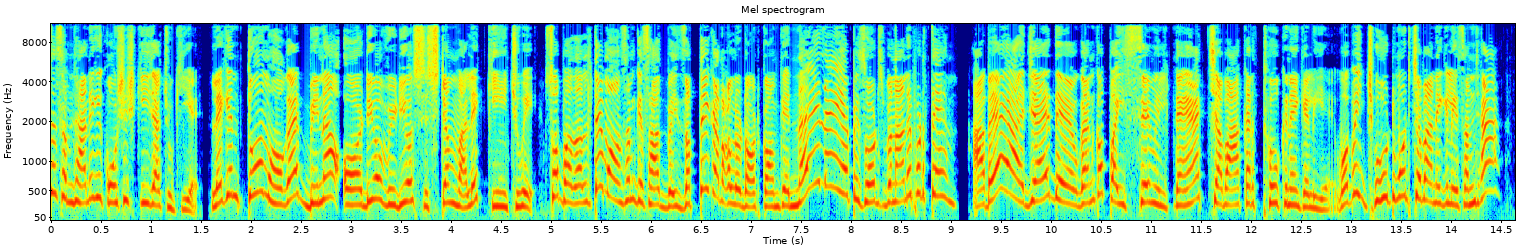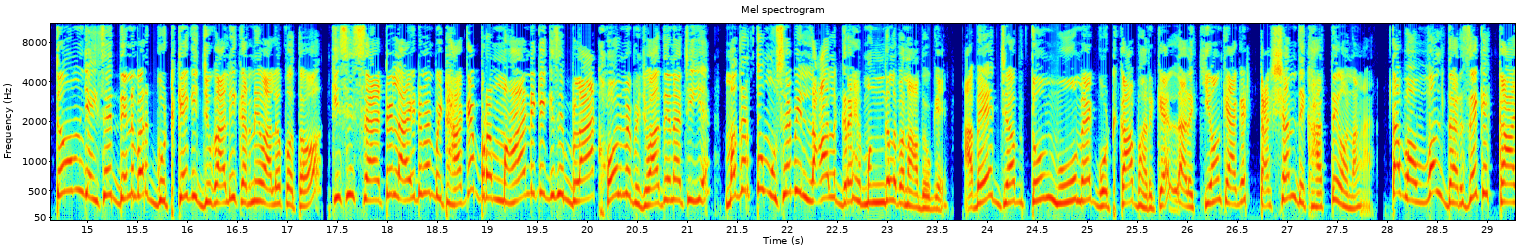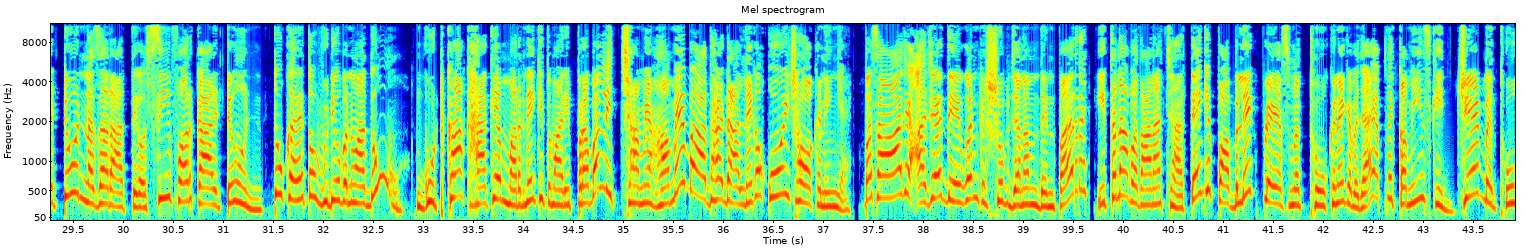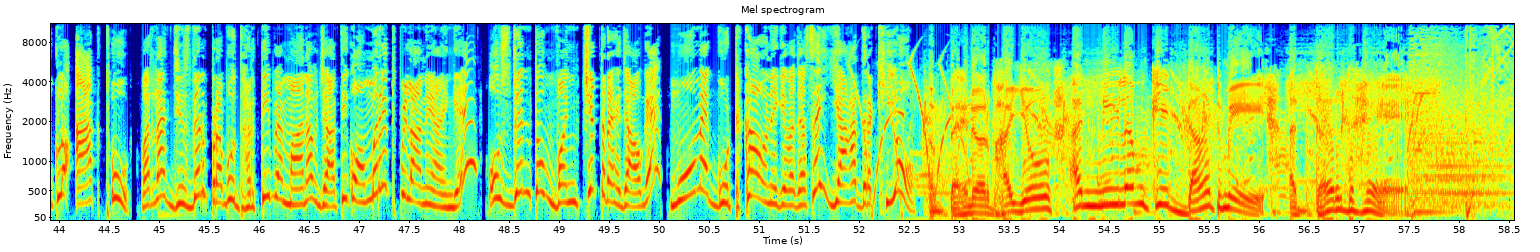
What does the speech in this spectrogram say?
से समझाने की कोशिश की जा चुकी है। लेकिन तुम हो गए बिना ऑडियो वीडियो सिस्टम वाले कीचुए। सो बदलते मौसम के साथ बेइज्जती करा लो डॉट कॉम के नए नए एपिसोड बनाने पड़ते हैं। अबे, अजय देवगन को पैसे मिलते हैं चबाकर थूकने के लिए। वो भी झूठ मूठ चबाने के लिए, समझा? तुम जैसे दिन भर गुटके की जुगाली करने वालों को तो किसी सैटेलाइट में बिठा के ब्रह्मांड के किसी ब्लैक होल में भिजवा देना चाहिए। मगर तुम उसे भी लाल ग्रह मंगल बना दोगे। अबे, जब तुम मुँह में गुटका भर के लड़कियों के आगे टशन दिखाते हो ना अव्वल दर्जे के कार्टून नज़र आते हो। सी फॉर कार्टून तू कहे तो वीडियो बनवा दू? गुटखा खा के मरने की तुम्हारी प्रबल इच्छा में हमें बाधा डालने का कोई शौक नहीं है। बस आज अजय देवगन के शुभ जन्मदिन पर इतना बताना चाहते हैं कि पब्लिक प्लेस में थूकने के बजाय अपने कमीज की जेब में थूक लो आग थू। वरना जिस दिन प्रभु धरती पे मानव जाति को अमृत पिलाने आएँगे, उस दिन तुम वंचित रह जाओगे। मुँह में गुटखा होने की वजह से याद रखियो। बहनों और भाइयों नीलम की डांट में दर्द है।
